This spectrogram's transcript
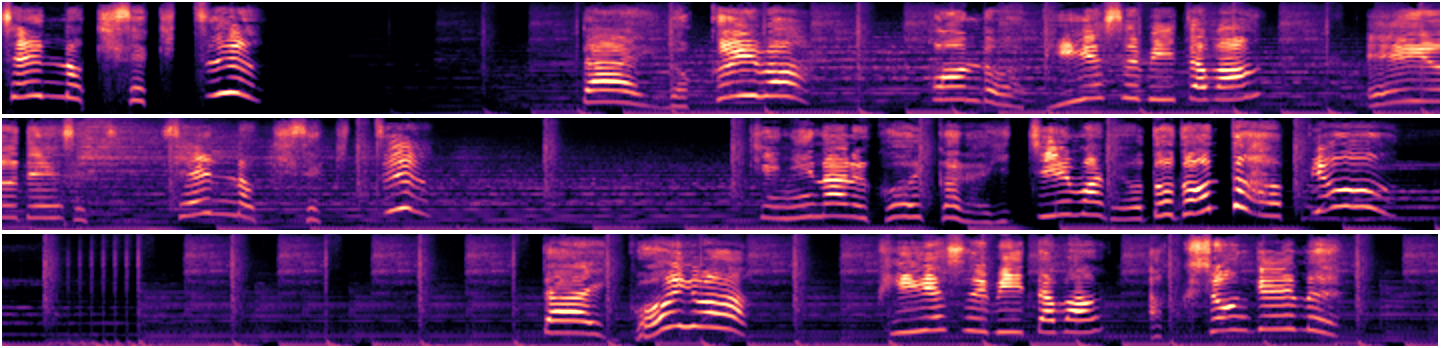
閃の軌跡2」第6位は今度は PS Vita 版「英雄伝説閃の軌跡2」気になる5位から1位までをドドンと発表第5位は PS ビータ版アクションゲーム「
